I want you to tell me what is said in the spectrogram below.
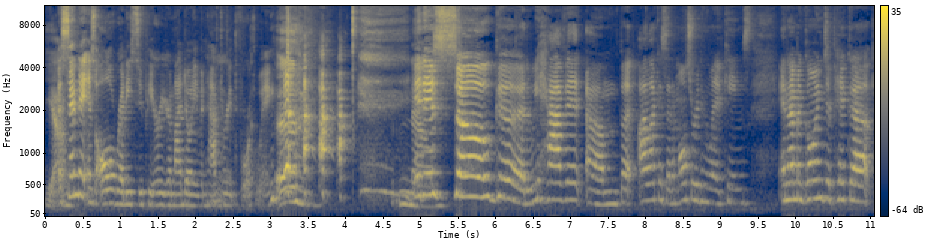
yeah. Ascendant is already superior, and I don't even have to read the fourth wing. No. It is so good. We have it, um, but I like I said, I'm also reading The Way of Kings, and I'm going to pick up.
